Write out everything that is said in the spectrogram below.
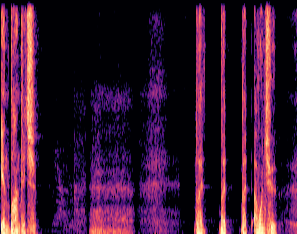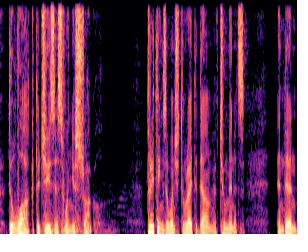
in bondage. But, but, but I want you to walk to Jesus when you struggle. Three things I want you to write it down. We have two minutes. And then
